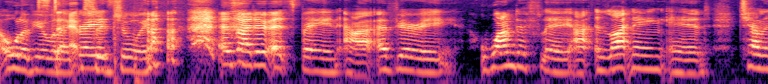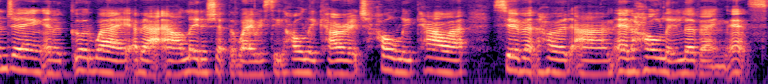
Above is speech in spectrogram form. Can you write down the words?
all of you it's will agree. As, joy. as I do, it's been uh, a very wonderfully uh, enlightening and challenging in a good way about our leadership, the way we see holy courage, holy power, servanthood, um, and holy living. That's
